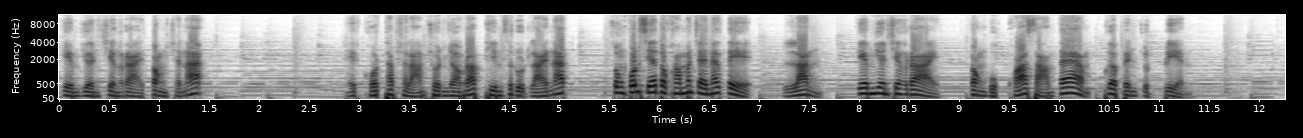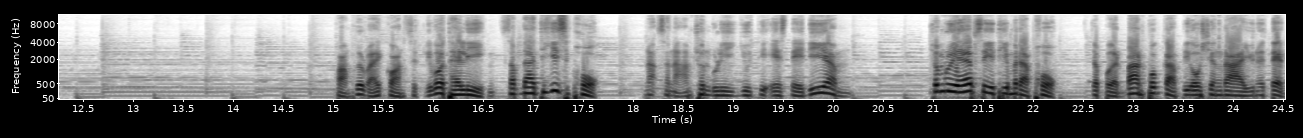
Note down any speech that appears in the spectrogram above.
เกมเยือนเชียงรายต้องชนะเฮดโค้ชทัพฉลามชนยอมรับทีมสะดุดหลายนัด ส่งผลเสียต่อความมั่นใจนักเตะ ลั่น เกมเยือนเชียงรายต้องบุกคว้า 3 แต้มเพื่อเป็นจุดเปลี่ยน ความเคลื่อนไหวก่อนศึกลิเวอร์ไทยลีก สัปดาห์ที่ 26 ณสนามชนบุรี UTA Stadium ชลบุรี FC ทีมอันดับ 6 จะเปิดบ้านพบกับรีโอเชียงรายยูไนเต็ด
